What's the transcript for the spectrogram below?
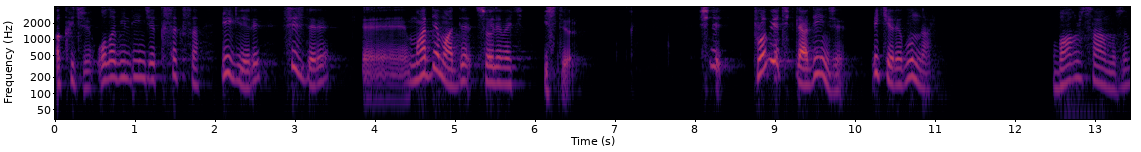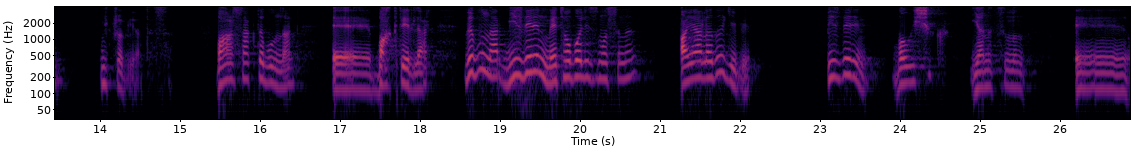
akıcı, olabildiğince kısa kısa bilgileri sizlere e, madde madde söylemek istiyorum. Şimdi probiyotikler deyince bir kere bunlar bağırsağımızın mikrobiyotası. Bağırsakta bulunan eee, bakteriler ve bunlar bizlerin metabolizmasını ayarladığı gibi bizlerin bağışık yanıtının eee,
